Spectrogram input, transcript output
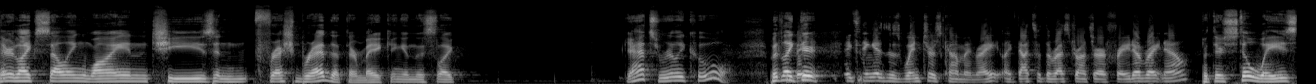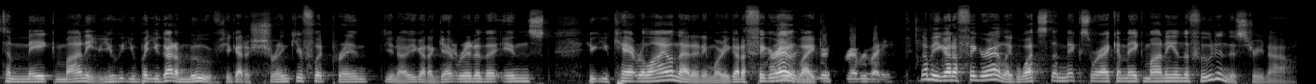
they're like selling wine, cheese, and fresh bread that they're making in this like. Yeah, it's really cool. But like Big, there, big thing is, is winter's coming, right? Like that's what the restaurants are afraid of right now. but there's still ways to make money. You you but you got to move. You got to shrink your footprint. You know, you got to get rid of the inst. You you can't rely on that anymore. You got to figure out like for everybody. no, but you got to figure out like what's the mix where I can make money in the food industry now,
